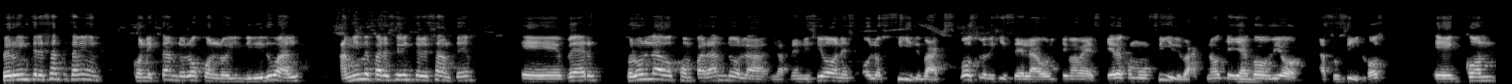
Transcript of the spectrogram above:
Pero interesante también, conectándolo con lo individual, a mí me pareció interesante eh, ver, por un lado, comparando la- las bendiciones o los feedbacks, vos lo dijiste la última vez, que era como un feedback ¿no? que Jacob dio a sus hijos, eh, con,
